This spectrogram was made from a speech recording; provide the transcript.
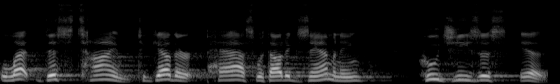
let this time together pass without examining who Jesus is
